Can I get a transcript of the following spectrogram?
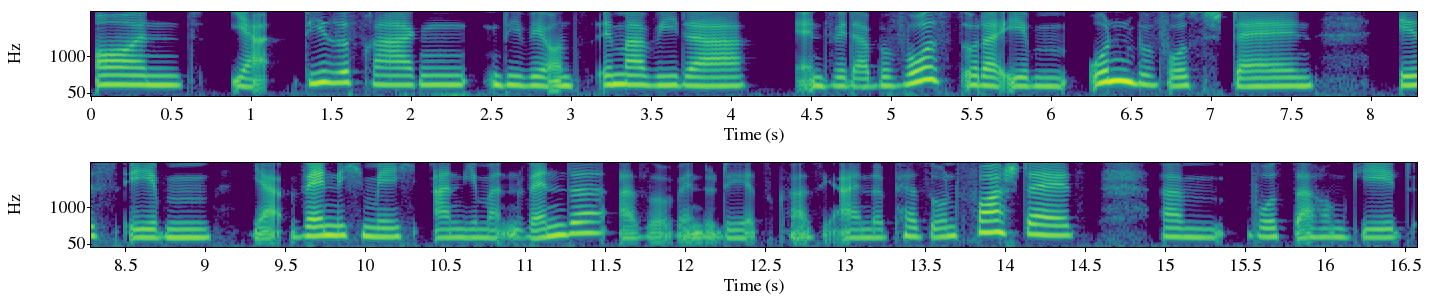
Und ja, diese Fragen, die wir uns immer wieder entweder bewusst oder eben unbewusst stellen, ist eben, ja, wenn ich mich an jemanden wende, also wenn du dir jetzt quasi eine Person vorstellst, ähm, wo es darum geht,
